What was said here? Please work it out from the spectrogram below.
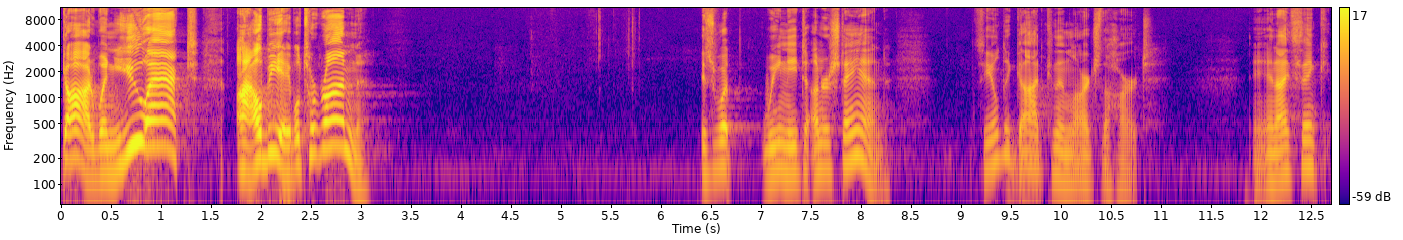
God, when you act, I'll be able to run. Is what we need to understand. See, only God can enlarge the heart. And I think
